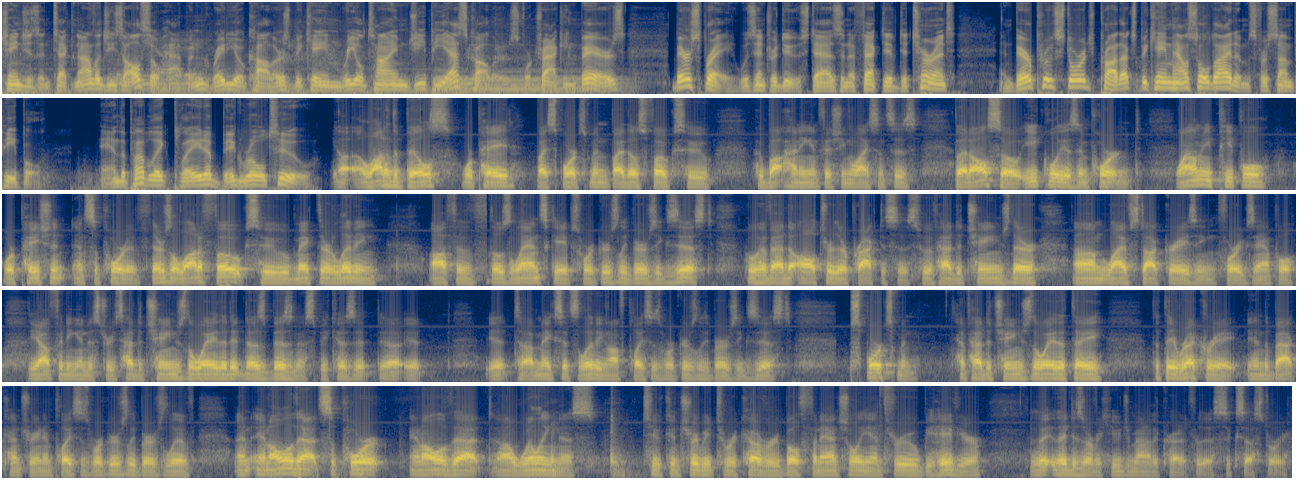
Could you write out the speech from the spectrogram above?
Changes in technologies also happened. Radio collars became real time GPS collars for tracking bears. Bear spray was introduced as an effective deterrent, and bear proof storage products became household items for some people. And the public played a big role too. A lot of the bills were paid by sportsmen, by those folks who, who bought hunting and fishing licenses, but also equally as important, Wyoming people were patient and supportive. There's a lot of folks who make their living off of those landscapes where grizzly bears exist who have had to alter their practices, who have had to change their um, livestock grazing, for example. The outfitting industry's had to change the way that it does business because it, uh, it it uh, makes its living off places where grizzly bears exist. Sportsmen have had to change the way that they that they recreate in the backcountry and in places where grizzly bears live, and and all of that support and all of that uh, willingness to contribute to recovery, both financially and through behavior, they, they deserve a huge amount of the credit for this success story.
